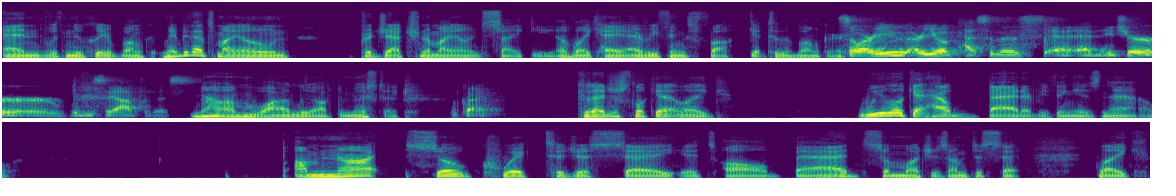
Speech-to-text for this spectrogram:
end with nuclear bunker? Maybe that's my own projection of my own psyche of like, hey, everything's fucked. Get to the bunker. so are you, are you a pessimist at, at nature or would you say optimist? no, I'm wildly optimistic Okay. because I just look at like we look at how bad everything is now. I'm not so quick to just say it's all bad so much as I'm just say like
